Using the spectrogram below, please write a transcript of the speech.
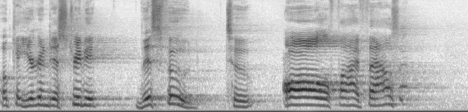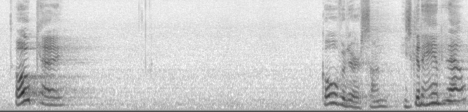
Okay, you're going to distribute this food to all 5,000? Okay. Go over there, son. He's going to hand it out.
